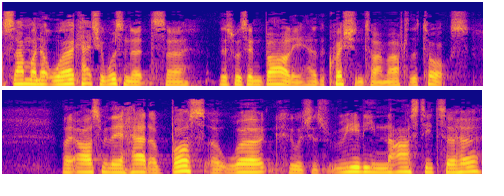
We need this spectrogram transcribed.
someone at work, actually wasn't it, uh, this was in Bali at the question time after the talks. They asked me they had a boss at work who was just really nasty to her,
